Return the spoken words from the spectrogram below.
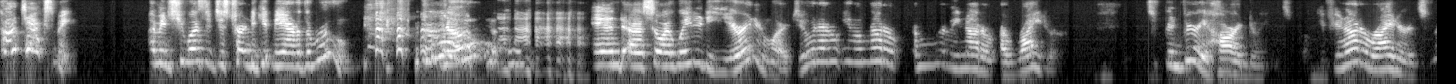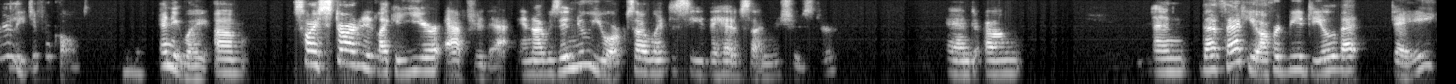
contacts me. I mean, she wasn't just trying to get me out of the room, you know? And uh, so I waited a year. I didn't want to do it. I don't, you know, I'm not a, I'm really not a, a writer. It's been very hard doing this book. If you're not a writer, it's really difficult. Anyway, um, so I started like a year after that, and I was in New York. So I went to see the head of Simon Schuster, and um, and that's that. He offered me a deal that day,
